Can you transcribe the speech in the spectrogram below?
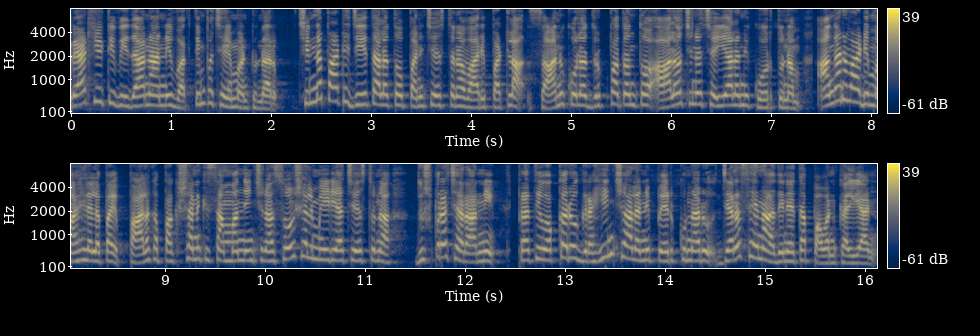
గ్రాట్యుటీ విధానాన్ని వర్తింపచేయమంటున్నారు. చిన్నపాటి జీతాలతో పనిచేస్తున్న వారి పట్ల సానుకూల దృక్పథంతో ఆలోచన చేయాలని కోరుతున్నాం. అంగన్వాడీ మహిళలపై పాలక పక్షానికి సంబంధించిన సోషల్ మీడియా చేస్తున్న దుష్ప్రచారాన్ని ప్రతి ఒక్కరూ గ్రహించాలని పేర్కొన్నారు జనసేన అధినేత పవన్ కళ్యాణ్.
